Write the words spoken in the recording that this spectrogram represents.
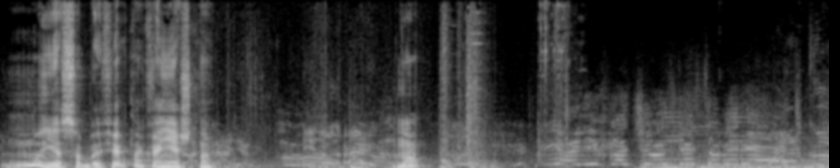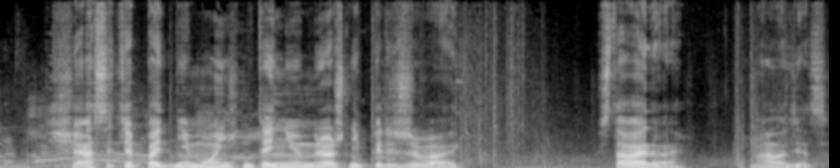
Ну, не особо эффектно, конечно. Ну! Сейчас я тебя подниму, ты не умрешь, не переживай. Вставай давай. Молодец.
